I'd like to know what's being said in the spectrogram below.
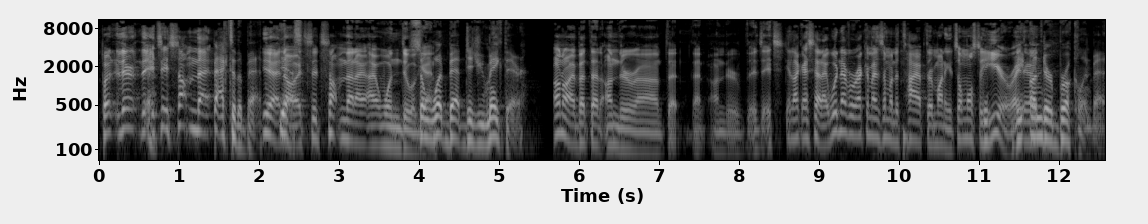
but there, it's it's something that back to the bet. Yeah, no, it's it's something that I, I wouldn't do again. So what bet did you make there? Oh no, I bet that under uh, that that under it's, it's like I said, I would never recommend someone to tie up their money. It's almost a year, right? The under Brooklyn bet.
